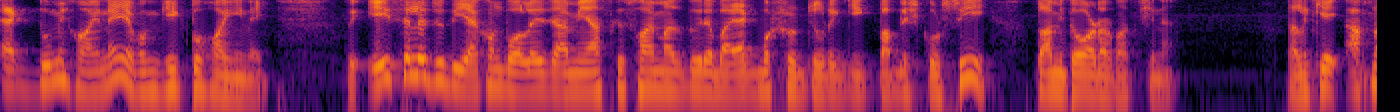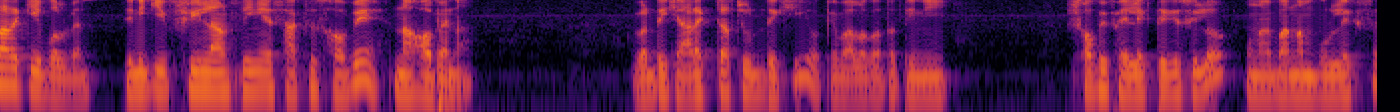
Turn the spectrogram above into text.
একদমই হয় নাই এবং গিক তো হয়ই নাই। তো এই সেলে যদি এখন বলে যে আমি আজকে ছয় মাস ধরে বা এক বছর জোরে গিক পাবলিশ করছি, তো আমি তো অর্ডার পাচ্ছি না। তাহলে কি আপনারা কি বলবেন? তিনি কি ফ্রিলান্সিংয়ে সাকসেস হবে না হবে না? এবার দেখি আরেক চাচুর দেখি, ওকে ভালো কথা, তিনি শপিফাই লিখতে গেছিল, ওনার বানাম ভুল লেখছে।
